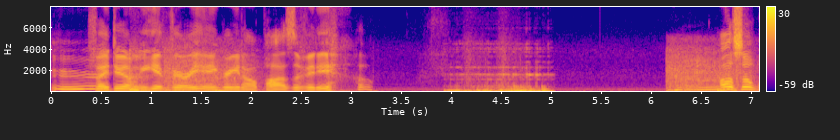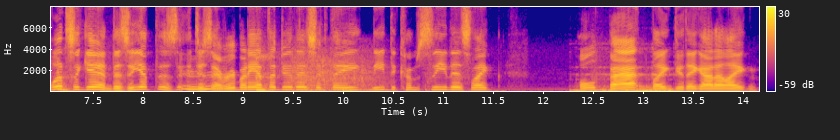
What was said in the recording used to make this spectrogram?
If I do, I'm gonna get very angry and I'll pause the video. also, once again, does he have this? Does mm-hmm. everybody have to do this if they need to come see this? Like, old bat? Like, do they gotta like,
